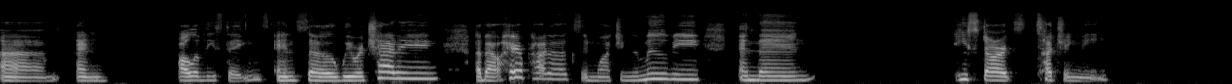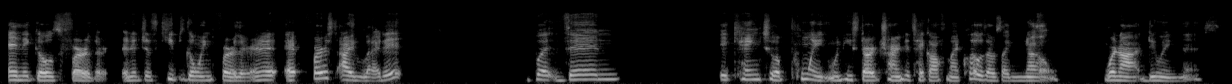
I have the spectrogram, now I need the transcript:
Um, and all of these things. And so we were chatting about hair products and watching the movie. And then he starts touching me. And it goes further and it just keeps going further. And it, at first I let it, but then it came to a point when he started trying to take off my clothes. I was like, no, we're not doing this.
